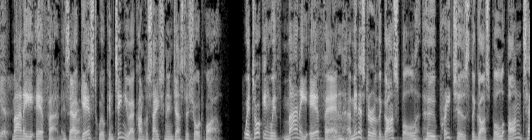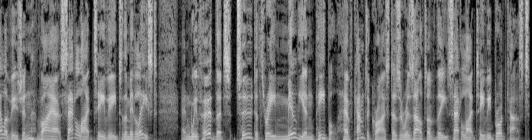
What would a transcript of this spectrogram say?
Yes. Mani Erfan is our sure. guest. We'll continue our conversation in just a short while. We're talking with Mani Erfan, a minister of the gospel who preaches the gospel on television via satellite TV to the Middle East. And we've heard that two to three million people have come to Christ as a result of the satellite TV broadcasts.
